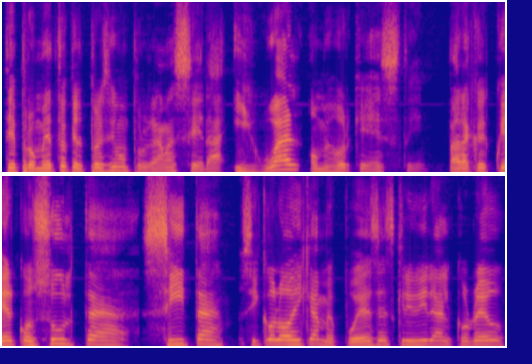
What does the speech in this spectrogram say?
Te prometo que el próximo programa será igual o mejor que este. Para cualquier consulta, cita psicológica, me puedes escribir al correo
